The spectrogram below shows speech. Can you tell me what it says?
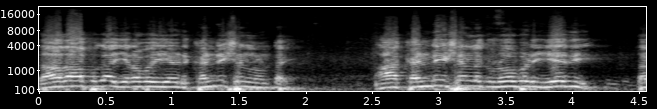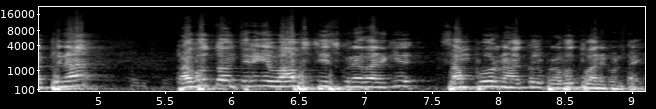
దాదాపుగా ఇరవై ఏడు కండిషన్లు ఉంటాయి. ఆ కండిషన్లకు లోబడి ఏది తప్పినా ప్రభుత్వం తిరిగి వాపసు తీసుకునేదానికి సంపూర్ణ హక్కులు ప్రభుత్వానికి ఉంటాయి.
